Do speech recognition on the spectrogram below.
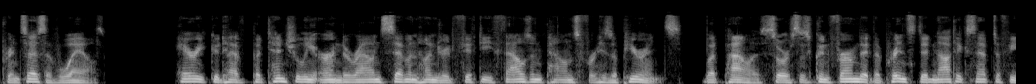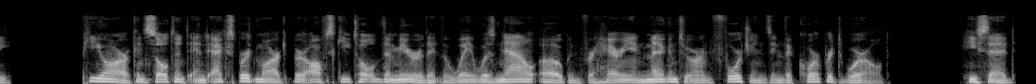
Princess of Wales. Harry could have potentially earned around £750,000 for his appearance, but palace sources confirm that the prince did not accept a fee. PR consultant and expert Mark Borkowski told the Mirror that the way was now open for Harry and Meghan to earn fortunes in the corporate world. He said,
